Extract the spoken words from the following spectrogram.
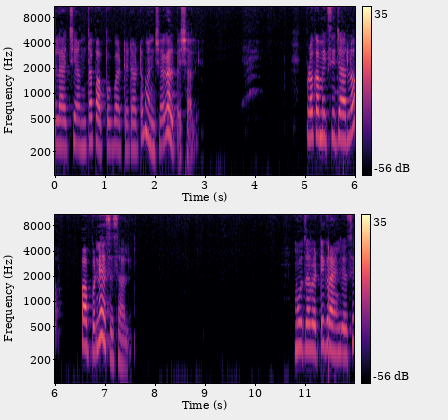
ఇలాచి అంతా పప్పుకు పట్టేటట్టు మంచిగా కలిపేసాలి ఇప్పుడు ఒక మిక్సీ జార్లో పప్పుని వేసేసాలి మూత పెట్టి గ్రైండ్ చేసి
